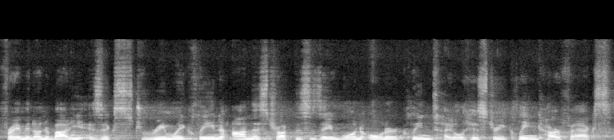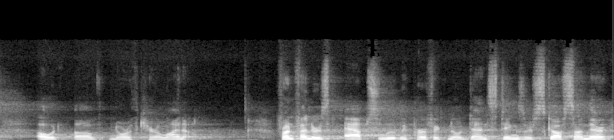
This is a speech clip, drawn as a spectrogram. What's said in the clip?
Frame and underbody is extremely clean on this truck. This is a one owner, clean title history, clean Carfax out of North Carolina. Front fender is absolutely perfect, no dents, dings, or scuffs on there.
